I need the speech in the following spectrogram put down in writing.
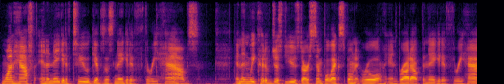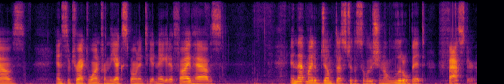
1 half and a negative 2 gives us negative 3 halves. And then we could have just used our simple exponent rule and brought out the negative 3 halves and subtract 1 from the exponent to get negative 5 halves. And that might have jumped us to the solution a little bit faster.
